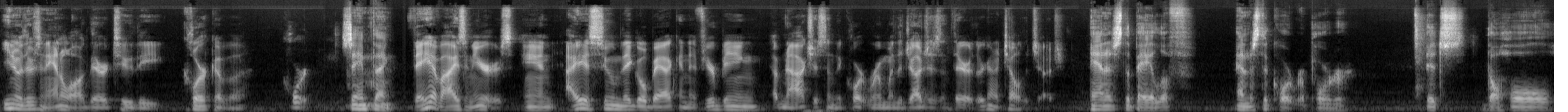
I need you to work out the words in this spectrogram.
You know, there's an analog there to the clerk of a court. Same thing. They have eyes and ears, and I assume they go back. And if you're being obnoxious in the courtroom when the judge isn't there, they're going to tell the judge. And it's the bailiff and it's the court reporter. It's the whole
